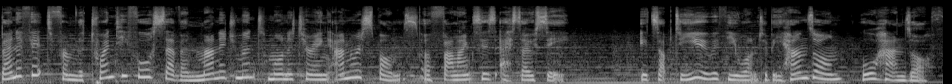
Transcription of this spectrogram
Benefit from the 24 7 management, monitoring, and response of Falanx's SOC. It's up to you if you want to be hands on or hands off.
